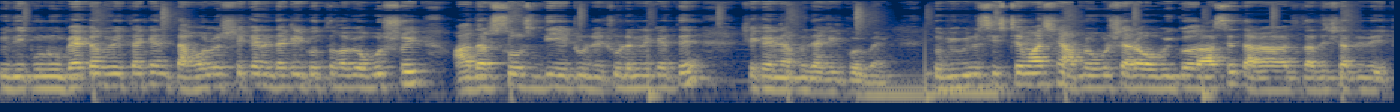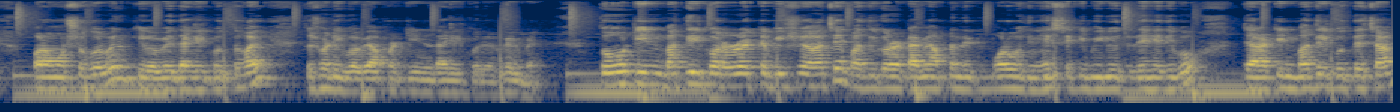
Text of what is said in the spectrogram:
যদি কোনো ব্যাকআপ হয়ে থাকেন তাহলেও সেখানে দাখিল করতে হবে অবশ্যই। আদার সোর্স দিয়ে স্টুডেন্টের ক্ষেত্রে সেখানে আপনি দাখিল করবেন। তো বিভিন্ন সিস্টেম আছে আপনার অবশ্যই যারা অভিজ্ঞ আছে, তারা তাদের সাথে পরামর্শ করবেন কীভাবে দাখিল করতে হয়। তো সঠিকভাবে আপনার টিন দাখিল করে ফেলবেন। তো টিন বাতিল করারও একটা বিষয় আছে, বাতিল করাটা আমি আপনাদের পরবর্তী নেক্সট একটি ভিডিওতে দেখে দেবো। যারা টিন বাতিল করতে চান,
